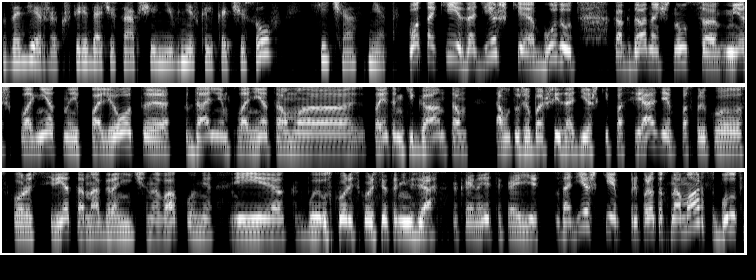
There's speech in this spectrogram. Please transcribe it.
Задержек в передаче сообщений в несколько часов сейчас нет. Вот такие задержки будут, когда начнутся межпланетные полеты к дальним планетам, э, планетам-гигантам. Там вот уже большие задержки по связи, поскольку скорость света, она ограничена в вакууме, и как бы ускорить скорость света нельзя. Какая она есть, такая и есть. Задержки при полетах на Марс будут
